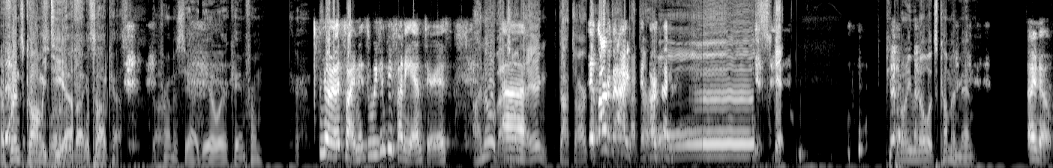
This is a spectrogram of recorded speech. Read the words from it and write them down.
My friends call me Tell us a little bit TF. about What podcast? The premise, the idea, where it came from. No, no, it's fine. It's, we can be funny and serious. I know that's Uh, our thing. That's our. it's our thing. That's It's our our thing. whole skit. People don't even know what's coming, man. I know.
